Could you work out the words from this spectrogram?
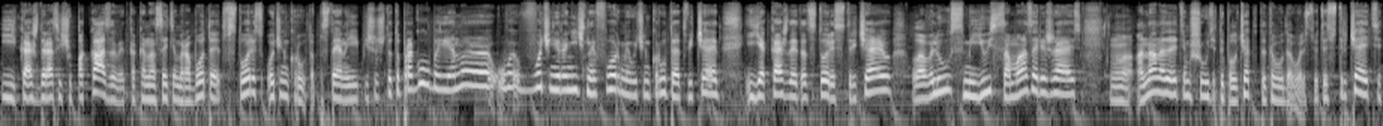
и каждый раз еще показывает, как она с этим работает в сторис, очень круто. Постоянно ей пишут что-то про губы, и она в, очень ироничной форме очень круто отвечает, и я каждый этот сторис встречаю, ловлю, смеюсь, сама заряжаюсь, э, она над этим шутит и получает от этого удовольствие. То есть встречаете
